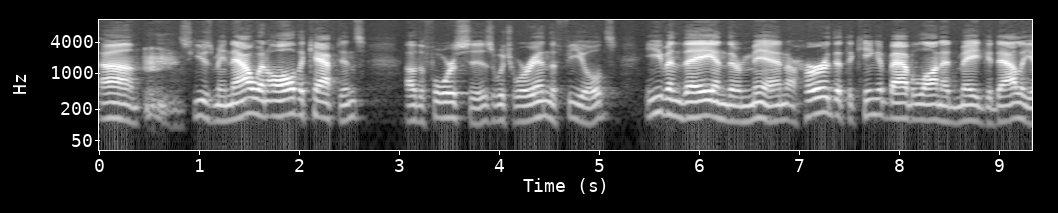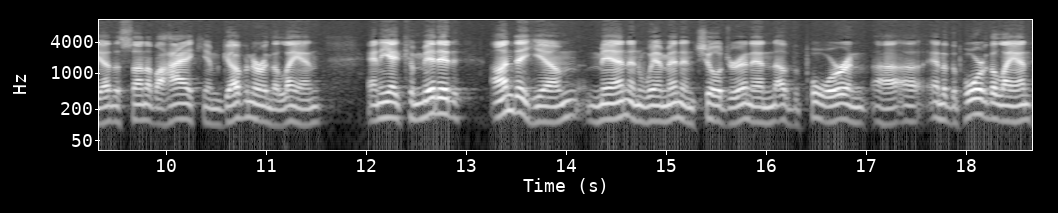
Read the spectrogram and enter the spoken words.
Um, excuse me. Now, when all the captains of the forces which were in the fields even they and their men, heard that the king of Babylon had made Gedaliah, the son of Ahikam, governor in the land, and he had committed unto him men and women and children, and of the poor, and, uh, uh, and of the poor of the land,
